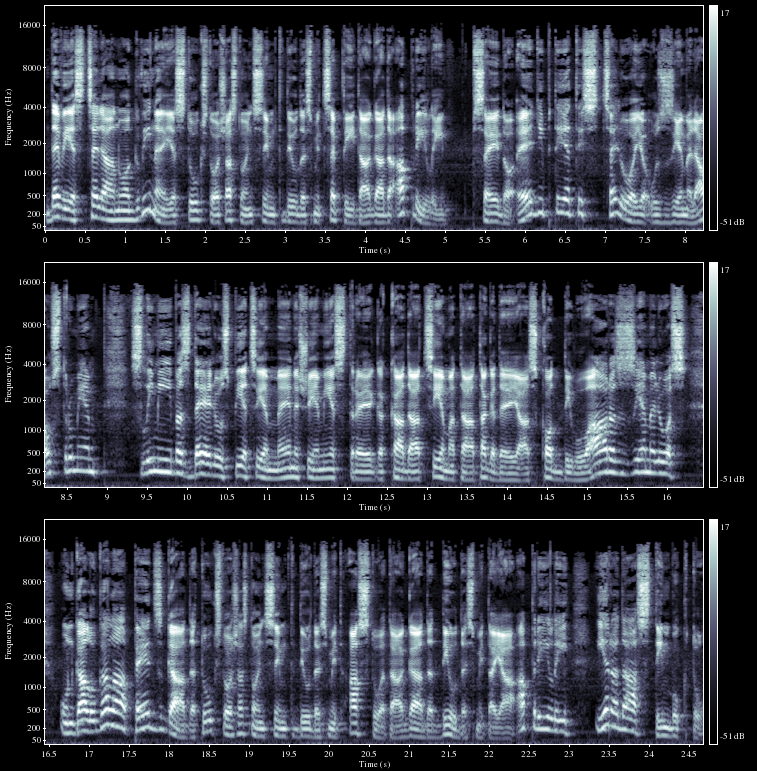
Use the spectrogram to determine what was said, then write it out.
Devies ceļā no Gvinējas 1827. gada aprīlī, pseido-eģiptietis ceļoja uz ziemeļaustrumiem, slimības dēļ uz pieciem mēnešiem iestrēga kādā ciematā tagadējās Kodivāras ziemeļos, un galu galā pēc gada 1828. gada 20. aprīlī ieradās Timbuktu.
